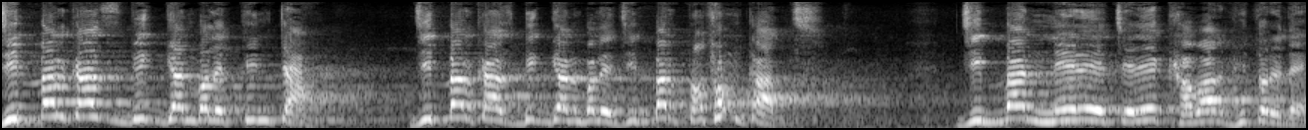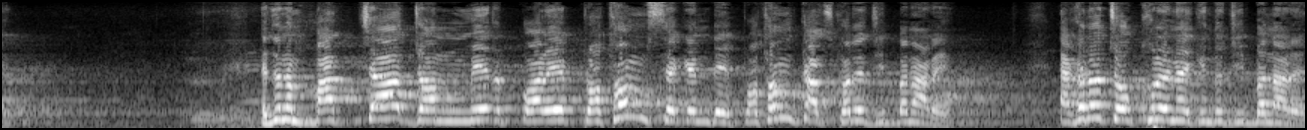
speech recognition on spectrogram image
জিব্বার কাজ বিজ্ঞান বলে তিনটা। জিব্বার কাজ বিজ্ঞান বলে জিব্বার প্রথম কাজ। জিব্বার নেড়ে চেড়ে খাবার ভিতরে দেয়। এজন্য বাচ্চা জন্মের পরে প্রথম সেকেন্ডে প্রথম কাজ করে জিব্বা নাড়ে। এখনও চোখ খুলে নেয় কিন্তু জিব্বা নাড়ে।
